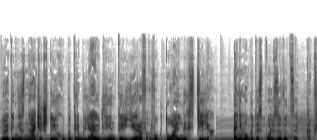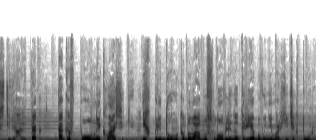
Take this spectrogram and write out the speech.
Но это не значит, что их употребляют для интерьеров в актуальных стилях. Они могут использоваться как в стиле хай-тек, так и в полной классике. Их придумка была обусловлена требованием архитектуры,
